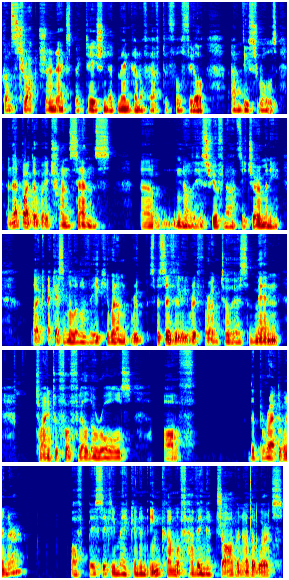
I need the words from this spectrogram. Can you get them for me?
construction and expectation that men kind of have to fulfill um, these roles. And that, by the way, transcends, um, you know, the history of Nazi Germany. Like, I guess I'm a little vague here. What I'm re- specifically referring to is men trying to fulfill the roles of the breadwinner, of basically making an income, of having a job, in other words,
